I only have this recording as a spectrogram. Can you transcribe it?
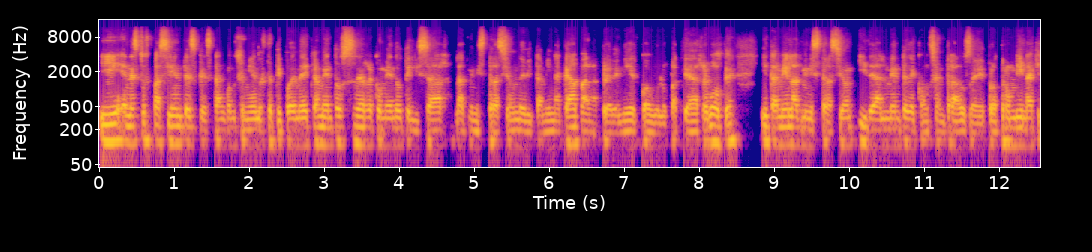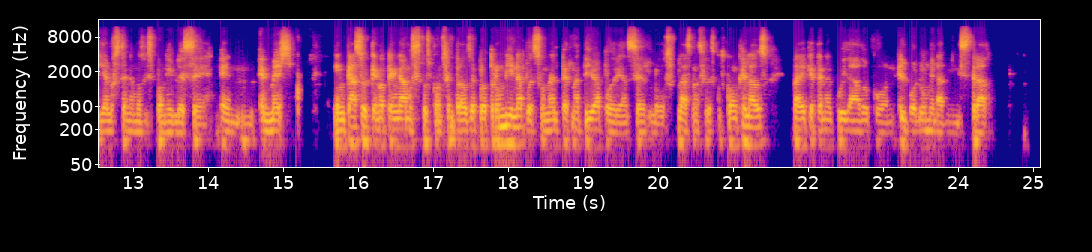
Y en estos pacientes que están consumiendo este tipo de medicamentos se recomienda utilizar la administración de vitamina K para prevenir coagulopatía de rebote y también la administración idealmente de concentrados de protrombina que ya los tenemos disponibles eh, en, México. En caso de que no tengamos estos concentrados de protrombina, pues una alternativa podrían ser los plasmas frescos congelados, para hay que tener cuidado con el volumen administrado.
